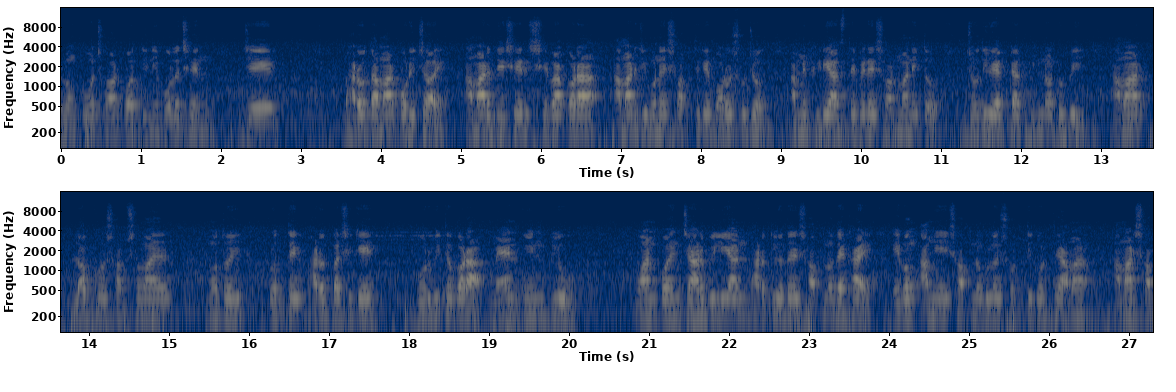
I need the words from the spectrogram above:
এবং কোচ হওয়ার পর তিনি বলেছেন যে, ভারত আমার পরিচয়। আমার দেশের সেবা করা আমার জীবনের সব থেকে বড় সুযোগ। আমি ফিরে আসতে পেরে সম্মানিত। যদিও একটা ভিন্ন টুপি, আমার লক্ষ্য সবসময়ের মতোই প্রত্যেক ভারতবাসীকে গর্বিত করা। Man in blue one point চার বিলিয়ন ভারতীয়দের স্বপ্ন দেখায় এবং আমি এই স্বপ্নগুলো সত্যি করতে আমার আমার সব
